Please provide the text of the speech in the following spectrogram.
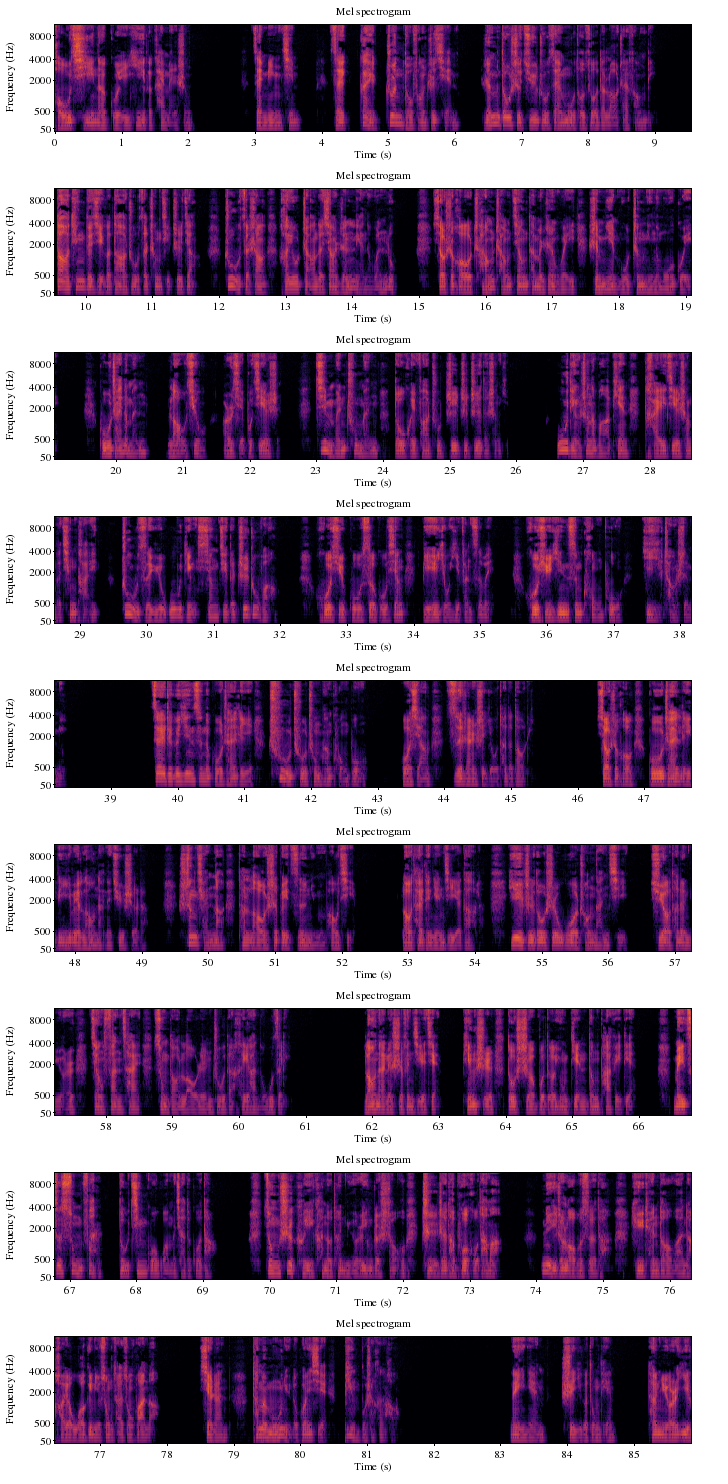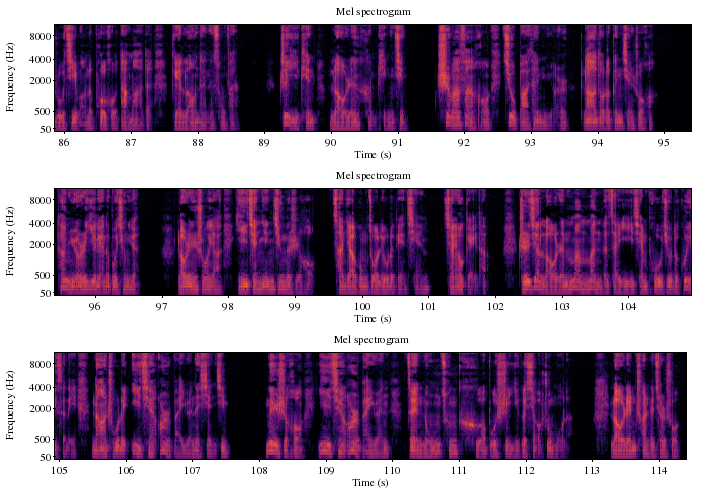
头七那诡异的开门声，在民间，在盖砖头房之前，人们都是居住在木头做的老宅房里。大厅的几个大柱子撑起支架，柱子上还有长得像人脸的纹路。小时候常常将他们认为是面目狰狞的魔鬼。古宅的门老旧，而且不结实，进门出门都会发出吱吱吱的声音。屋顶上的瓦片，台阶上的青苔。柱子与屋顶相接的蜘蛛网，或许古色古香，别有一番滋味；或许阴森恐怖，异常神秘。在这个阴森的古宅里，处处充满恐怖，我想自然是有它的道理。小时候，古宅里的一位老奶奶去世了，生前呢，她老是被子女们抛弃。老太太年纪也大了，一直都是卧床难起。需要他的女儿将饭菜送到老人住的黑暗的屋子里。老奶奶十分节俭，平时都舍不得用电灯，怕费电。每次送饭都经过我们家的过道，总是可以看到他女儿用着手指着他破口大骂：“你这老不死的，一天到晚的还要我给你送菜送饭呢！”显然，他们母女的关系并不是很好。那一年是一个冬天。他女儿一如既往的破口大骂的给老奶奶送饭。这一天，老人很平静，吃完饭后就把他女儿拉到了跟前说话。他女儿一脸的不情愿。老人说呀，以前年轻的时候参加工作留了点钱，想要给他。只见老人慢慢的在以前破旧的柜子里拿出了一千二百元的现金。那时候一千二百元在农村可不是一个小数目了。老人喘着气儿说。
